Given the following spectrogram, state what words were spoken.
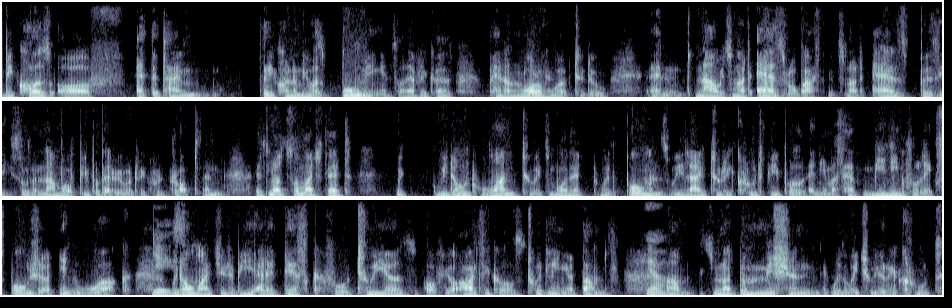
because of, at the time, the economy was booming in South Africa, had a lot of work to do. And now it's not as robust, it's not as busy. So the number of people that we would recruit drops. And it's not so much that we don't want to. It's more that with Bowmans, we like to recruit people and you must have meaningful exposure in work. Yes. We don't want you to be at a desk for two years of your articles twiddling your thumbs. Yeah. Um, it's not the mission with which we recruit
